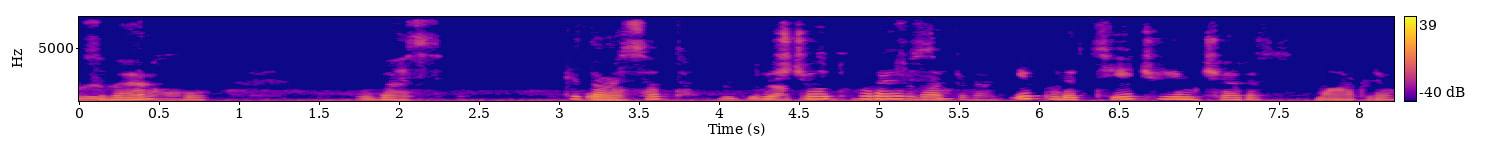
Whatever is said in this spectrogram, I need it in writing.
зверху весь Кидай. осад, той, що утворився, і пересічуємо через марлю.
